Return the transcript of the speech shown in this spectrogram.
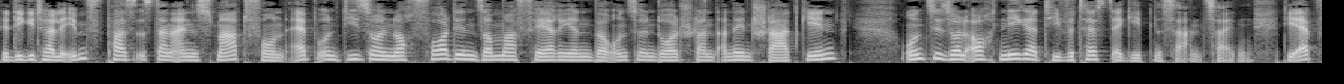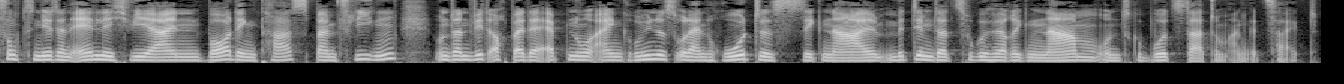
Der digitale Impfpass ist dann eine Smartphone-App und die soll noch vor den Sommerferien bei uns in Deutschland an den Start gehen und sie soll auch negative Testergebnisse anzeigen. Die App funktioniert dann ähnlich wie ein Boarding Pass beim Fliegen und dann wird auch bei der App nur ein grünes oder ein rotes Signal mit dem dazugehörigen Namen und Geburtsdatum angezeigt.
